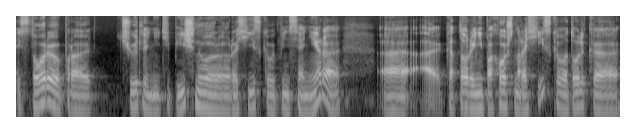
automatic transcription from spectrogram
историю про чуть ли не типичного российского пенсионера, который не похож на российского, только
